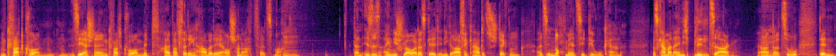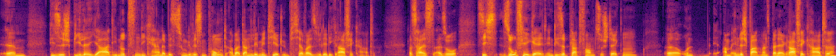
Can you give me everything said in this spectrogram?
einen Quad-Core, einen sehr schnellen Quad-Core mit Hyperthreading habe, der ja auch schon 8 Threads macht, Mhm. dann ist es eigentlich schlauer, das Geld in die Grafikkarte zu stecken, als in noch mehr CPU-Kerne. Das kann man eigentlich blind sagen. Ja, Mhm. dazu, denn ähm, diese Spiele, ja, die nutzen die Kerne bis zum gewissen Punkt, aber dann limitiert üblicherweise wieder die Grafikkarte. Das heißt also, sich so viel Geld in diese Plattform zu stecken, und am Ende spart man es bei der Grafikkarte.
